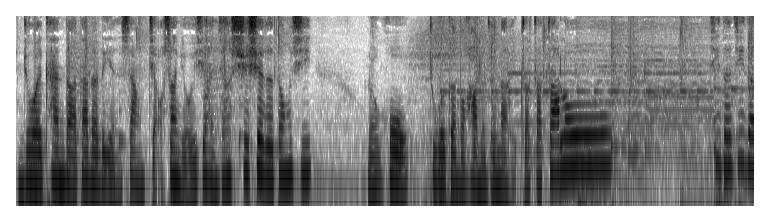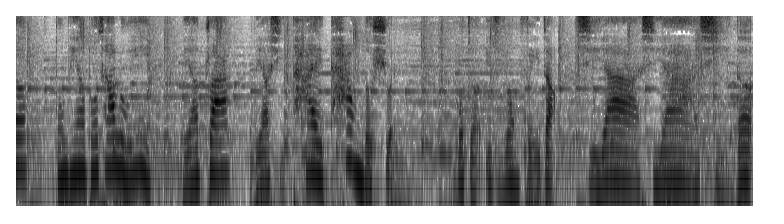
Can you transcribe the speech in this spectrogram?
你就会看到他的脸上、脚上有一些很像屑屑的东西，然后就会看到他们在那里抓抓抓喽。记得记得，冬天要多擦乳液，不要抓，不要洗太烫的水，或者一直用肥皂洗呀洗呀洗的。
